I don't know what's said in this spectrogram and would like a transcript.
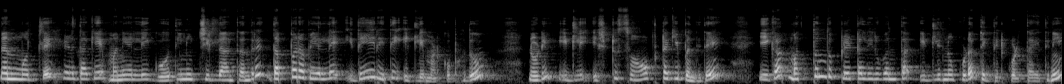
ನಾನು ಮೊದಲೇ ಹೇಳಿದಾಗೆ ಮನೆಯಲ್ಲಿ ಗೋಧಿ ನುಚ್ಚಿಲ್ಲ ಅಂತಂದರೆ ದಪ್ಪ ರವೆಯಲ್ಲೇ ಇದೇ ರೀತಿ ಇಡ್ಲಿ ಮಾಡ್ಕೋಬಹುದು. ನೋಡಿ, ಇಡ್ಲಿ ಎಷ್ಟು ಸಾಫ್ಟಾಗಿ ಬಂದಿದೆ. ಈಗ ಮತ್ತೊಂದು ಪ್ಲೇಟಲ್ಲಿರುವಂಥ ಇಡ್ಲಿನೂ ಕೂಡ ತೆಗೆದಿಟ್ಕೊಳ್ತಾ ಇದ್ದೀನಿ.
